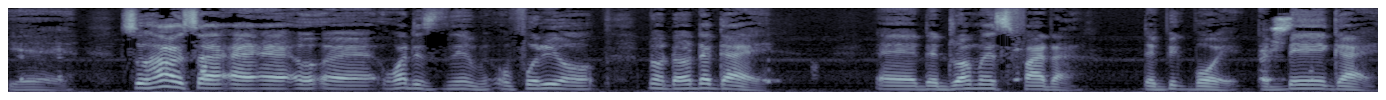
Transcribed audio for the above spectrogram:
Yeah. So how is uh, uh, uh, uh, what is his name? Ofori no the other guy, uh, the drummer's father, the big boy, the big guy.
